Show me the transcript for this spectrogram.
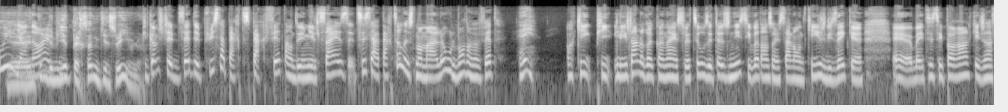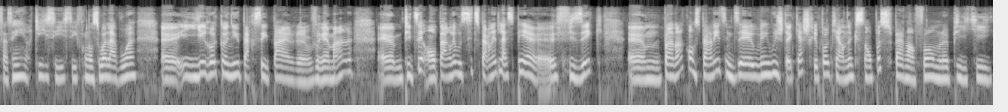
oui, il y, en a un. de milliers de personnes qui le suivent. Puis comme je te disais, depuis sa partie parfaite en 2016, tu sais, c'est à partir de ce moment-là où le monde a fait, hey, OK. Puis les gens le reconnaissent. Là. Aux États-Unis, s'il va dans un salon de quai, je disais que euh, ben, c'est pas rare que les gens fassent OK, c'est François Lavoie. Euh, il est reconnu par ses pairs, euh, vraiment. Euh, puis tu sais, on parlait aussi, tu parlais de l'aspect euh, physique. pendant qu'on se parlait, tu me disais oui, oui, je te cacherai pas qu'il y en a qui sont pas super en forme, là, puis qui,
